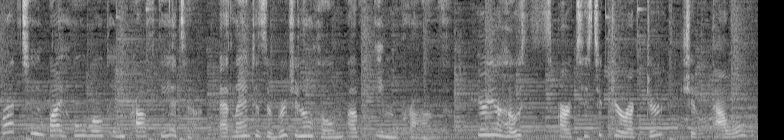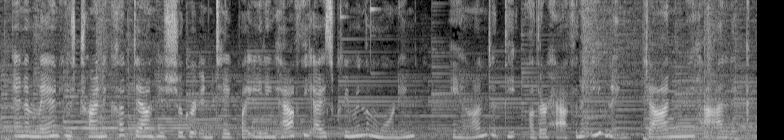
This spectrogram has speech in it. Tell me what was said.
Brought to you by Whole World Improv Theater, Atlanta's original home of improv. Here are your hosts artistic director Chip Powell, and a man who's trying to cut down his sugar intake by eating half the ice cream in the morning and the other half in the evening, John Mihalik.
